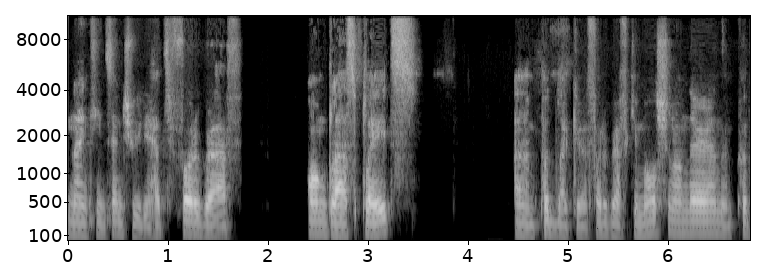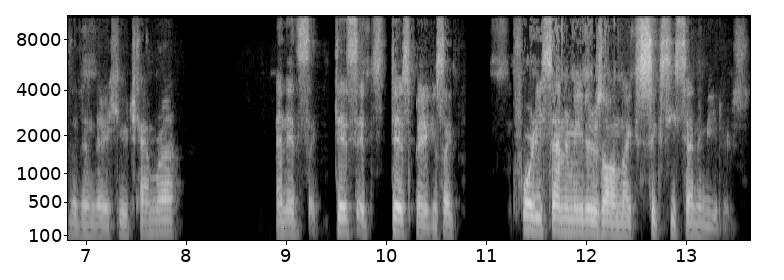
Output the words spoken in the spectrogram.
19th century they had to photograph on glass plates um, put like a photographic emulsion on there and then put it in their huge camera and it's like this it's this big it's like 40 centimeters on like 60 centimeters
